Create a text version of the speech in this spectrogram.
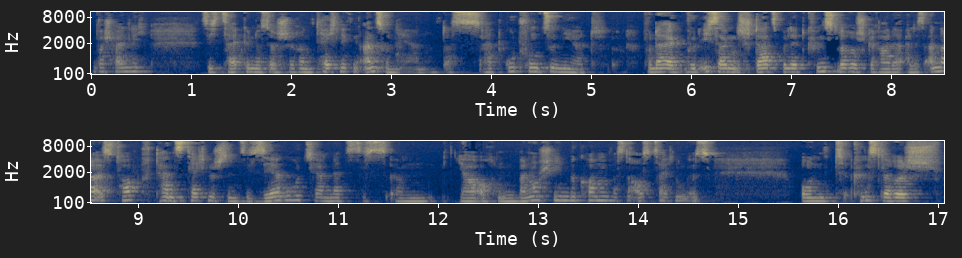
wahrscheinlich, sich zeitgenössischeren Techniken anzunähern. Und das hat gut funktioniert. Von daher würde ich sagen, Staatsballett künstlerisch gerade alles andere als top. Tanztechnisch sind sie sehr gut. Sie haben letztes ähm, Jahr auch einen Ballonschienen bekommen, was eine Auszeichnung ist. Und künstlerisch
